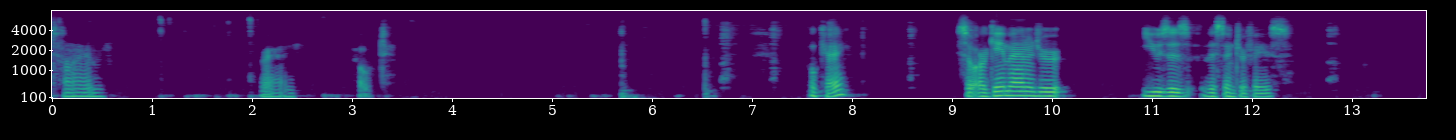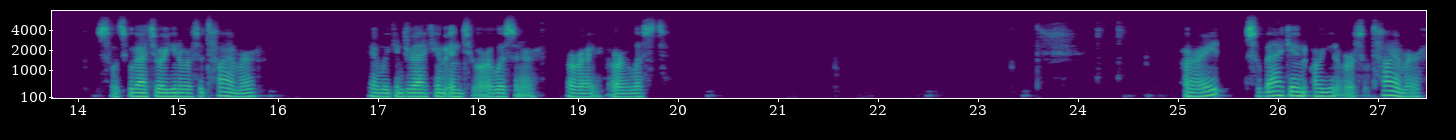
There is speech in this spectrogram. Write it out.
Time. Ran. Out. Okay. So our game manager uses this interface. So let's go back to our universal timer and we can drag him into our listener array or list. Alright, so back in our universal timer,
